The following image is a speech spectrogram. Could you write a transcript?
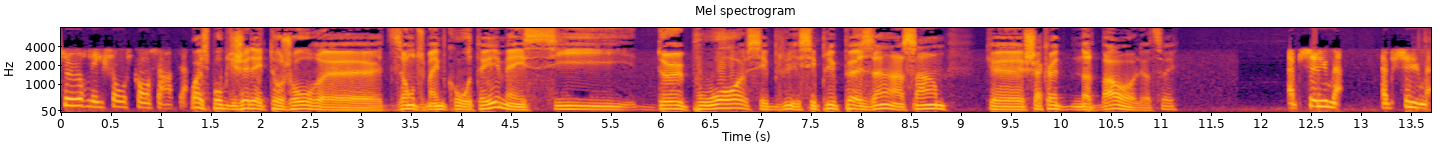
sur les choses qu'on s'entend. Ouais, c'est pas obligé d'être toujours, euh, disons, du même côté, mais si deux poids, c'est plus, c'est plus pesant ensemble que chacun de notre bord, là, tu sais. Absolument. Absolument.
